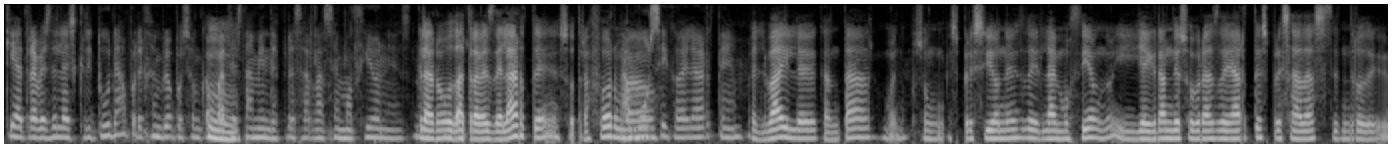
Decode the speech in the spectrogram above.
que a través de la escritura, por ejemplo, pues son capaces mm. también de expresar las emociones. ¿no? Claro, a través del arte, es otra forma. La música, el arte. El baile, cantar, bueno, pues son expresiones de la emoción, ¿no? Y hay grandes obras de arte expresadas dentro de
